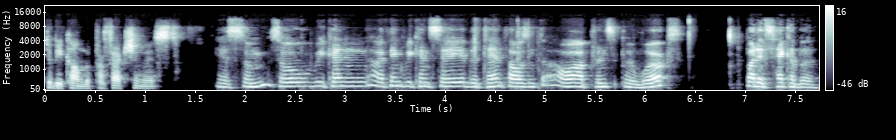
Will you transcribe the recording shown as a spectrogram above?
to become a perfectionist. Yes, so, so we can, I think we can say the 10,000 hour principle works, but it's hackable.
